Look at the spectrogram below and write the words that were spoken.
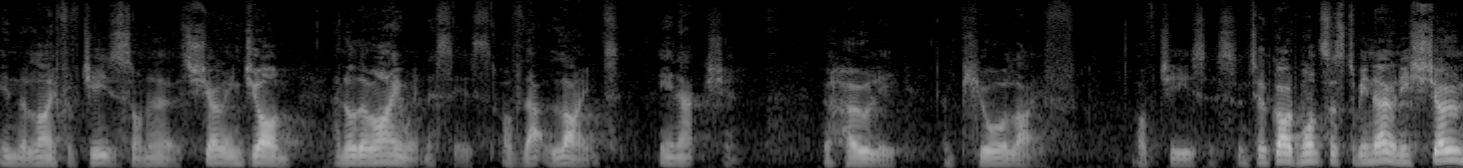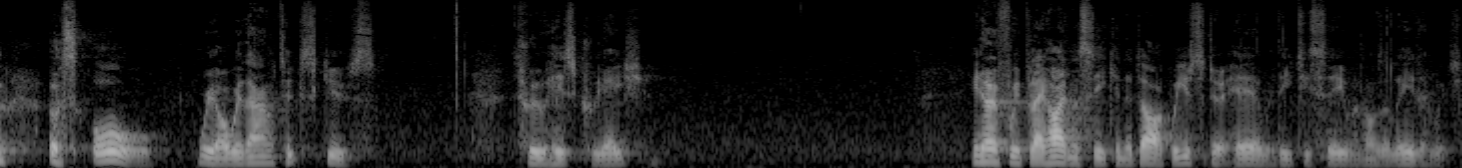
in the life of Jesus on earth, showing John and other eyewitnesses of that light in action, the holy and pure life of Jesus. And so God wants us to be known. He's shown us all we are without excuse through his creation. You know, if we play hide and seek in the dark, we used to do it here with ETC when I was a leader, which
